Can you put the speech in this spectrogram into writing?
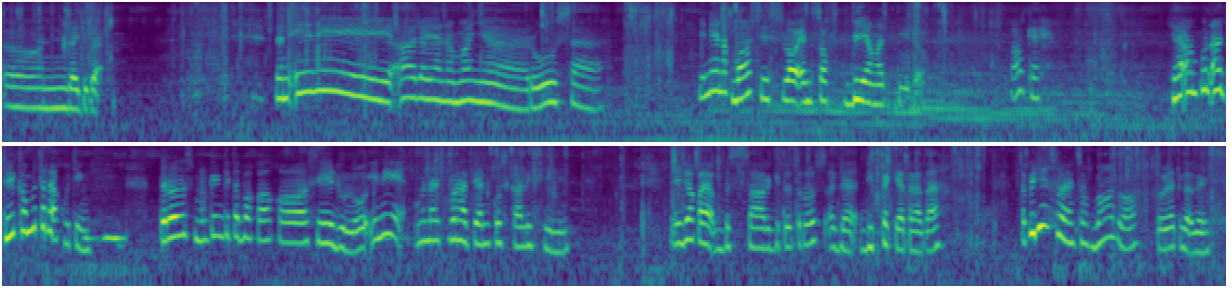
Eh, enggak juga. Dan ini ada yang namanya rusa. Ini enak banget sih, slow and soft banget gitu. Oke. Ya ampun adek, kamu terak kucing. Terus mungkin kita bakal ke sini dulu. Ini menarik perhatianku sekali sini. Ini dia kayak besar gitu terus agak defect ya ternyata. Tapi dia slow and soft banget loh. Tuh lihat nggak guys?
